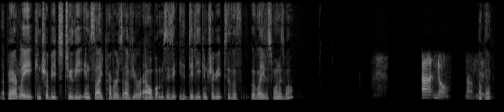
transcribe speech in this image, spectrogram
apparently contributes to the inside covers of your albums, he, did he contribute to the the latest one as well? Uh, no, no, he okay. didn't.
